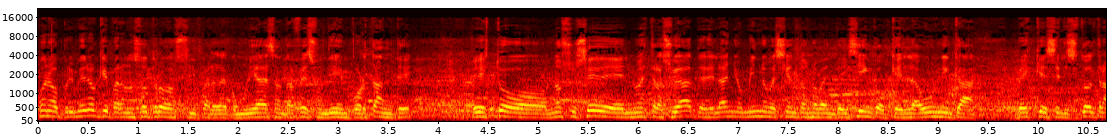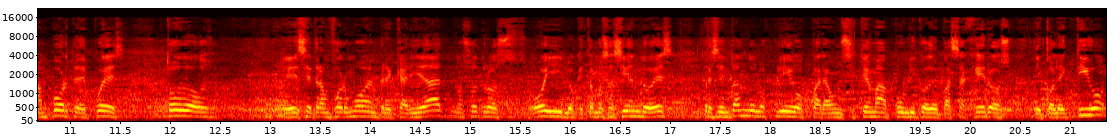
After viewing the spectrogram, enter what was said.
Bueno, primero que para nosotros y para la comunidad de Santa Fe es un día importante. Esto no sucede en nuestra ciudad desde el año 1995, que es la única vez que se licitó el transporte. Después todo eh, se transformó en precariedad. Nosotros hoy lo que estamos haciendo es presentando los pliegos para un sistema público de pasajeros de colectivo.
